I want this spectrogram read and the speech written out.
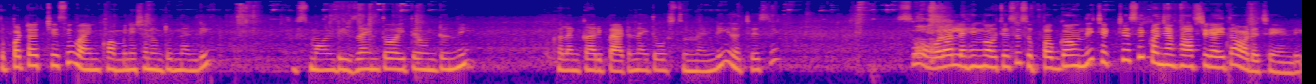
దుప్పట్టా వచ్చేసి వైన్ కాంబినేషన్ ఉంటుందండి. స్మాల్ డిజైన్తో అయితే ఉంటుంది. కలంకారీ ప్యాటర్న్ అయితే వస్తుందండి. ఇది వచ్చేసి సో ఓవరాల్ లెహెంగా వచ్చేసి సూపర్గా ఉంది. చెక్ చేసి కొంచెం ఫాస్ట్గా అయితే ఆర్డర్ చేయండి.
